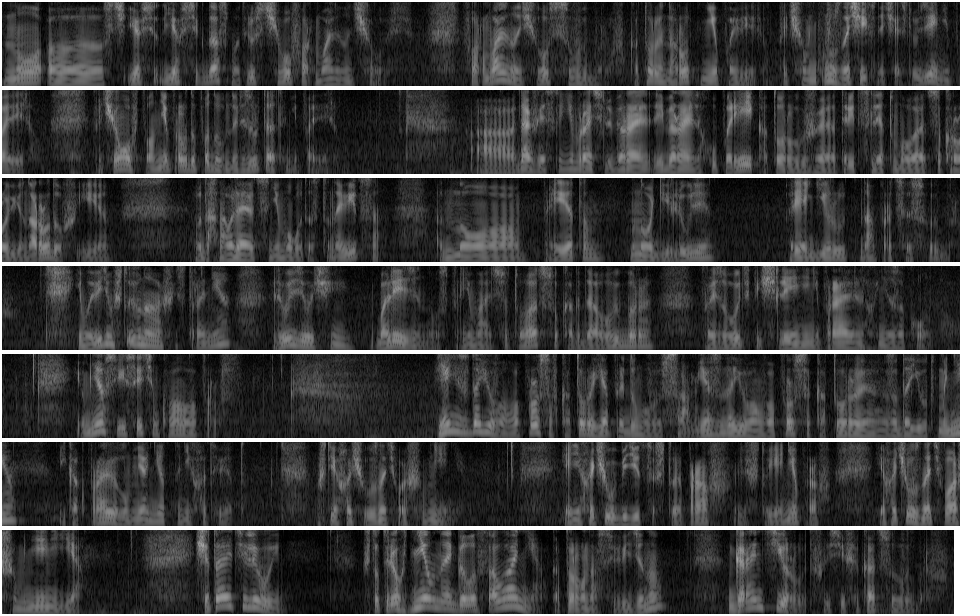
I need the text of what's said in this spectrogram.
Но э, я, я всегда смотрю, с чего формально началось. Формально началось с выборов, которые народ не поверил. Причем, ну, значительная часть людей не поверила. Причем во вполне правдоподобные результаты не поверил. А даже если не брать либераль, либеральных упырей, которые уже 30 лет умываются кровью народов и вдохновляются, не могут остановиться – но при этом многие люди реагируют на процесс выборов. И мы видим, что и в нашей стране люди очень болезненно воспринимают ситуацию, когда выборы производят впечатление неправильных и незаконных. И у меня в связи с этим к вам вопрос. Я не задаю вам вопросов, которые я придумываю сам. Я задаю вам вопросы, которые задают мне, и, как правило, у меня нет на них ответа. Потому что я хочу узнать ваше мнение. Я не хочу убедиться, что я прав или что я не прав. Я хочу узнать ваше мнение. Считаете ли вы, что трехдневное голосование, которое у нас введено, гарантирует фальсификацию выборов?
